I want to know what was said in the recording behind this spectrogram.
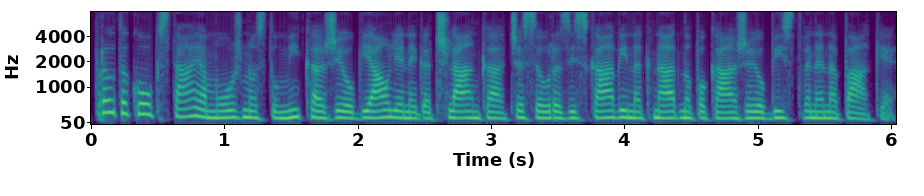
Prav tako obstaja možnost umika že objavljenega članka, če se v raziskavi naknadno pokažejo bistvene napake.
